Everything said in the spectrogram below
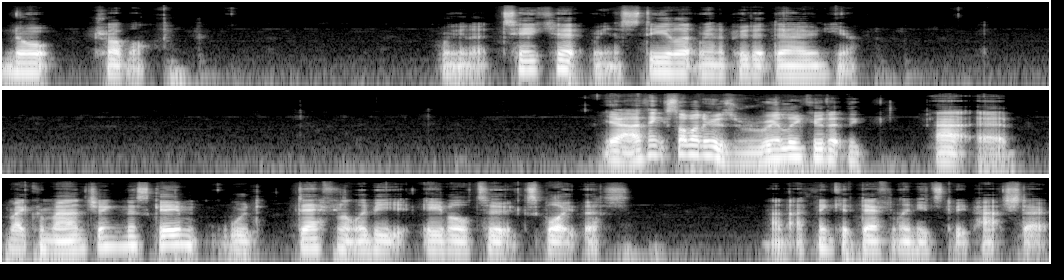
No trouble. We're going to take it, we're going to steal it, we're going to put it down here. Yeah, I think someone who's really good at the at uh, micromanaging this game would definitely be able to exploit this. And I think it definitely needs to be patched out.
